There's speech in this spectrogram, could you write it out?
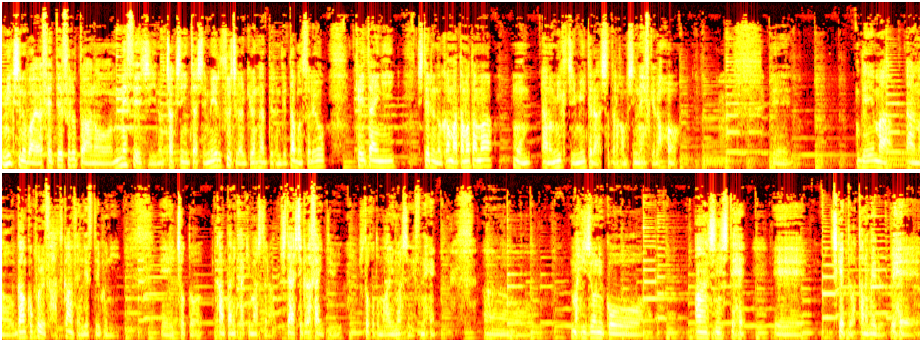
ミクシーの場合は設定すると、あの、メッセージの着信に対してメール通知が行くようになってるんで、多分それを携帯にしてるのか、まあ、たまたま、もう、あの、ミクシー見てらっしゃったのかもしれないですけど、えーで、まあ、あの、頑固プロレス初観戦ですというふうに、えー、ちょっと簡単に書きましたら、期待してくださいという一言もありましてですね、あのまあ、非常にこう、安心して、えー、チケットは頼める、え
